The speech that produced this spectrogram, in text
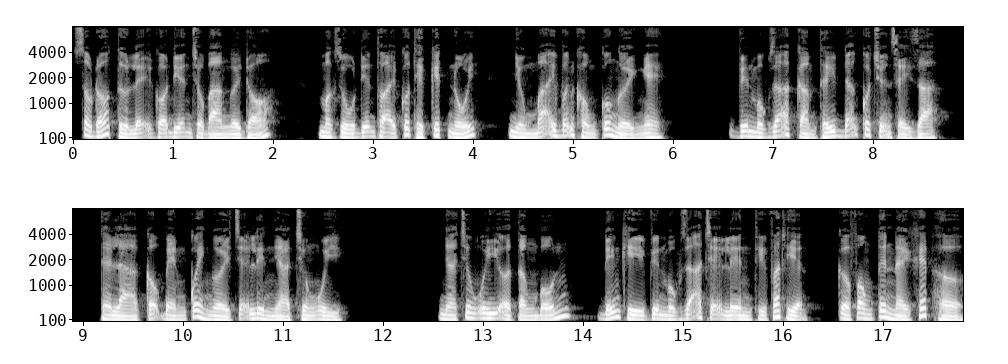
Sau đó tử lệ gọi điện cho ba người đó. Mặc dù điện thoại có thể kết nối, nhưng mãi vẫn không có người nghe. Viên mục giã cảm thấy đã có chuyện xảy ra. Thế là cậu bèn quay người chạy lên nhà Trương Uy. Nhà Trương Uy ở tầng 4, đến khi viên mục giã chạy lên thì phát hiện cửa phòng tên này khép hờ,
